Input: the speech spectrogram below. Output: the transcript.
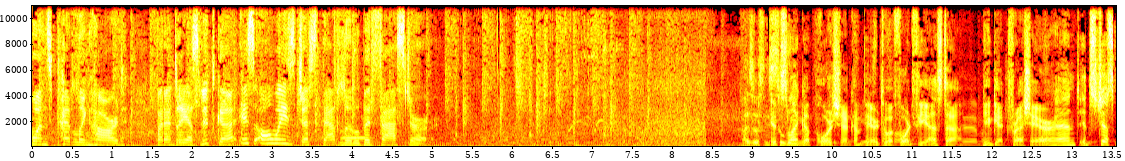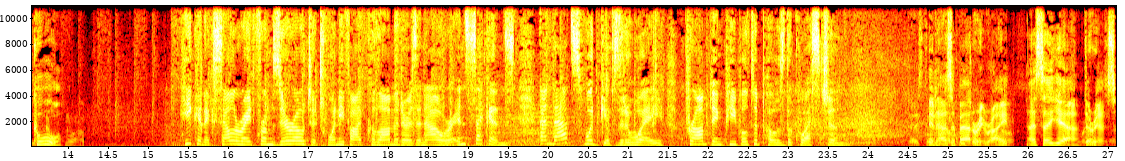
Everyone's pedaling hard, but Andreas Littger is always just that little bit faster. It's like a Porsche compared to a Ford Fiesta. You get fresh air and it's just cool. He can accelerate from 0 to 25 kilometers an hour in seconds, and that's what gives it away, prompting people to pose the question. It has a battery, right? I say, yeah, there is.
